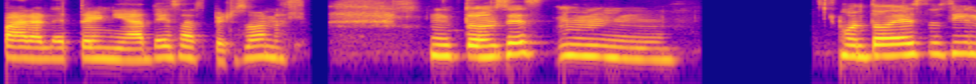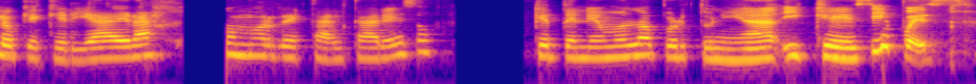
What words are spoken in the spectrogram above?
para la eternidad de esas personas. Entonces, mmm, con todo esto sí, lo que quería era como recalcar eso, que tenemos la oportunidad y que sí, pues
